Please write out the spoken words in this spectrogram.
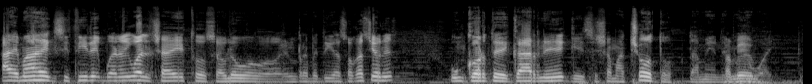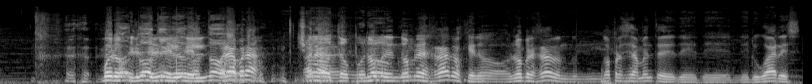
Además de existir, bueno, igual ya esto se habló en repetidas ocasiones, un corte de carne que se llama choto también en. Uruguay. Bueno, el, el, pará, pará. Choto, Ahora, porongo. nombres, nombres raros que no, nombres raros, no precisamente de, de- lugares,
